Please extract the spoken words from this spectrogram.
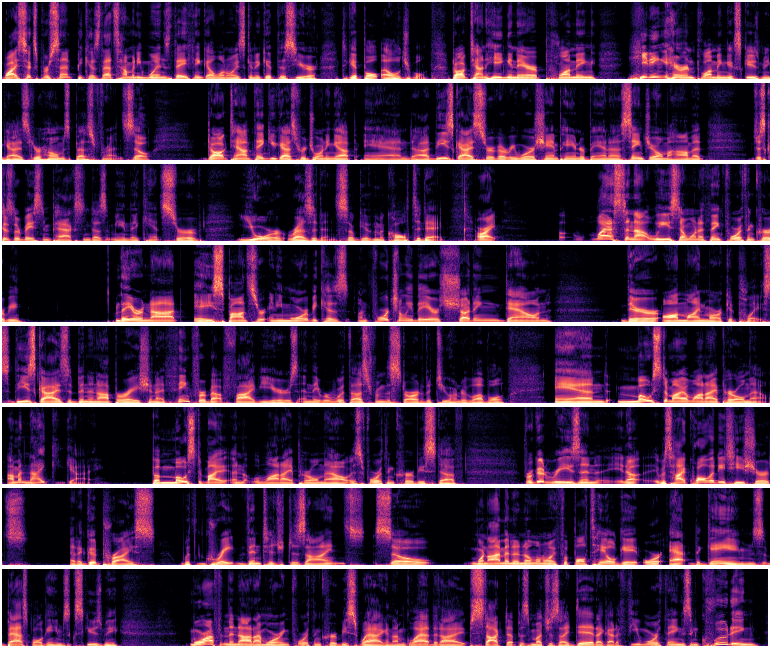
Why 6%? Because that's how many wins they think Illinois is going to get this year to get bowl eligible. Dogtown Heating and Air Plumbing, Heating, Air, and Plumbing, excuse me, guys, your home's best friend. So, Dogtown, thank you guys for joining up. And uh, these guys serve everywhere Champaign, Urbana, St. Joe, Mahomet. Just because they're based in Paxton doesn't mean they can't serve your residents. So, give them a call today. All right. Last and not least, I want to thank Fourth and Kirby. They are not a sponsor anymore because, unfortunately, they are shutting down their online marketplace. These guys have been in operation, I think, for about five years, and they were with us from the start of the 200 level. And most of my Illini apparel now, I'm a Nike guy, but most of my Illini apparel now is Fourth and Kirby stuff for good reason. You know, it was high quality t shirts at a good price with great vintage designs. So when I'm at an Illinois football tailgate or at the games, basketball games, excuse me, more often than not, I'm wearing Fourth and Kirby swag, and I'm glad that I stocked up as much as I did. I got a few more things, including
